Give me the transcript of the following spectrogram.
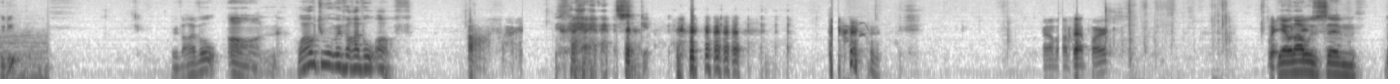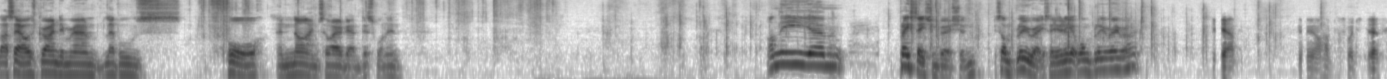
Squiddy. Revival on. Why would you want revival off? Oh, fuck. Suck it. How about that part? Wait, Yeah, well, I was, um, like I say, I was grinding around levels four and nine, so I already had this one in. On the um, PlayStation version, it's on Blu-ray, so you only get one Blu-ray, right? Yeah. You don't have to switch discs.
